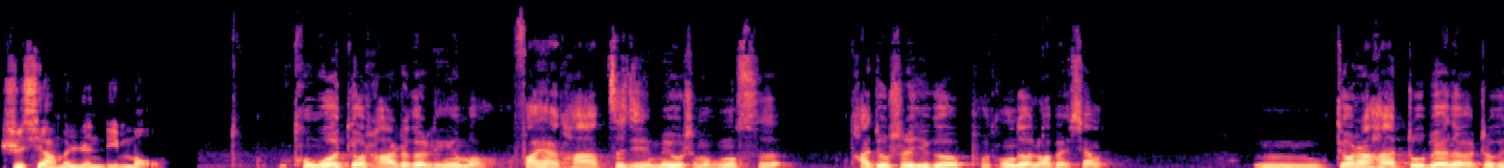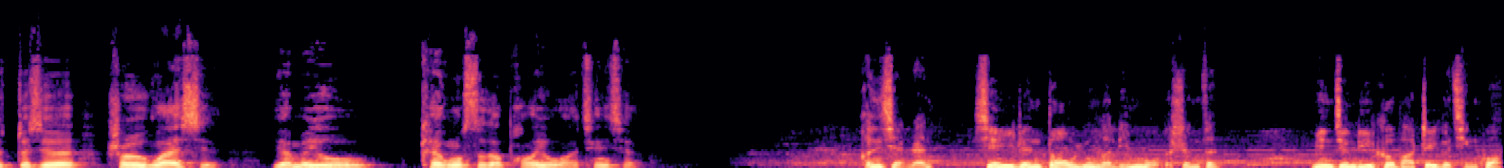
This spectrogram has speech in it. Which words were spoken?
是厦门人林某。通过调查这个林某，发现他自己没有什么公司，他就是一个普通的老百姓。嗯，调查他周边的这个这些社会关系，也没有开公司的朋友啊亲戚。很显然，嫌疑人盗用了林某的身份。民警立刻把这个情况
